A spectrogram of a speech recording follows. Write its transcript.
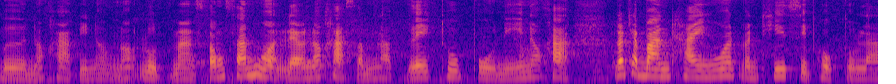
เบอร์เนาะค่ะพี่น้องเนาะหลุดมาสองสามหวดแล้วเนาะค่ะสำหรับเลขทูปปู่นี้เนาะค่ะ รัฐบาลไทยงวดวันที่ 16 ตุลา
